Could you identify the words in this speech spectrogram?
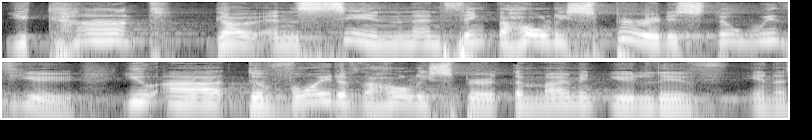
You can't go and sin and think the Holy Spirit is still with you. You are devoid of the Holy Spirit the moment you live in a,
